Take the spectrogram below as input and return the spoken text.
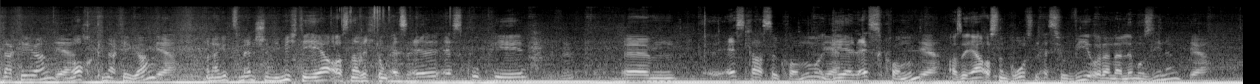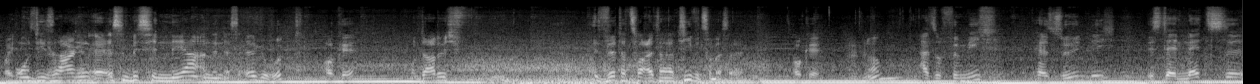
knackiger, Ja. noch knackiger. Ja. Und dann gibt es Menschen wie mich, die eher aus einer Richtung SL, SQP, ähm, S-Klasse kommen, Ja. GLS kommen. Ja. Also eher aus einem großen SUV oder einer Limousine. Ich Und die sagen, er ist ein bisschen näher an den SL gerückt Okay, und dadurch wird er zur Alternative zum SL. okay. Ne? Also für mich persönlich ist der letzte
